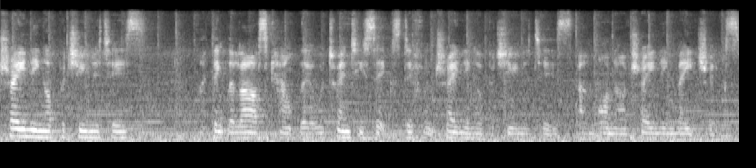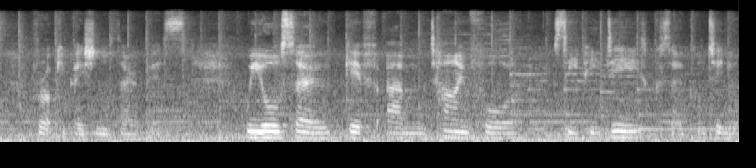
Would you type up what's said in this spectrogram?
training opportunities. I think the last count there were 26 different training opportunities um, on our training matrix for occupational therapists. We also give um, time for CPD, so continual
